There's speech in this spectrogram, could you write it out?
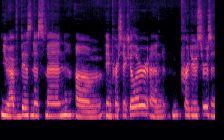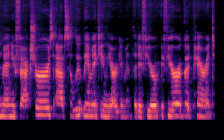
you have businessmen um, in particular and producers and manufacturers absolutely making the argument that if you're if you're a good parent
